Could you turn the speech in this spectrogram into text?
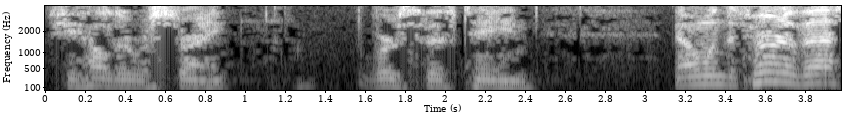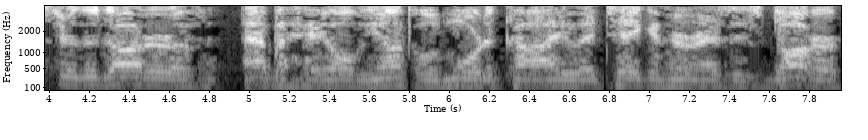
She held her restraint. Verse 15. Now, when the turn of Esther, the daughter of Abihail, the uncle of Mordecai, who had taken her as his daughter,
